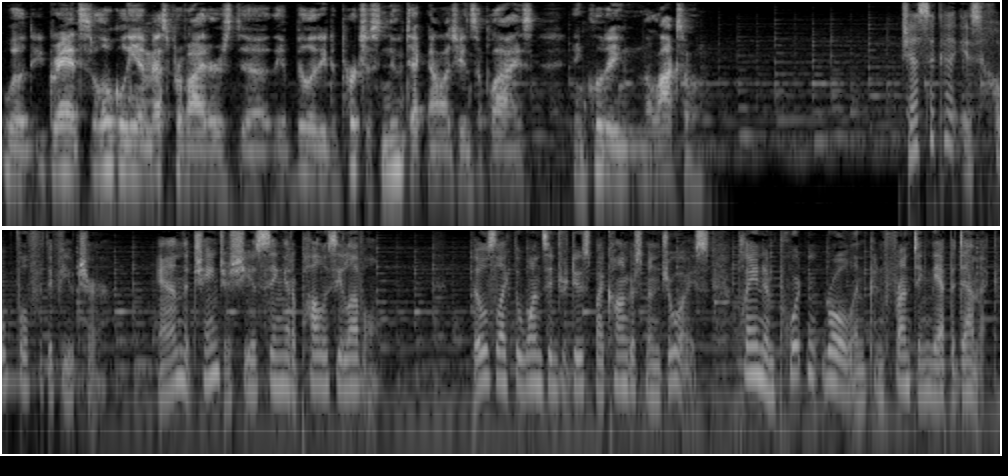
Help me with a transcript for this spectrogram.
would grants local EMS providers the, the ability to purchase new technology and supplies, including naloxone. Jessica is hopeful for the future and the changes she is seeing at a policy level. Bills like the ones introduced by Congressman Joyce play an important role in confronting the epidemic.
